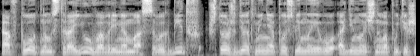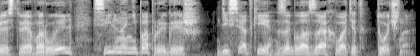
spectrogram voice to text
А в плотном строю во время массовых битв, что ждет меня после моего одиночного путешествия в Аруэль, сильно не попрыгаешь. Десятки за глаза хватит точно.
